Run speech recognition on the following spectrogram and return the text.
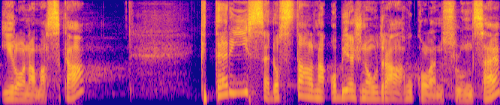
Ilona Muska, který se dostal na oběžnou dráhu kolem Slunce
